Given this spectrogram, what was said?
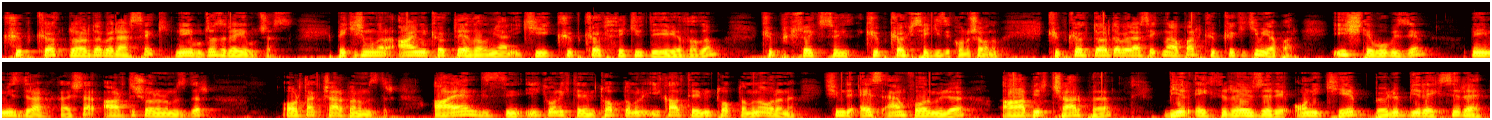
küp kök 4'e bölersek neyi bulacağız? R'yi bulacağız. Peki şimdi bunları aynı kökte yazalım. Yani 2'yi küp kök 8 diye yazalım. Küp, küp kök 8'i konuşamadım. Küp kök 4'e bölersek ne yapar? Küp kök 2 mi yapar? İşte bu bizim neyimizdir arkadaşlar? Artış oranımızdır. Ortak çarpanımızdır. AN dizisinin ilk 12 terim toplamının ilk 6 terimin toplamına oranı. Şimdi SN formülü A1 çarpı 1 eksi R üzeri 12 bölü 1 eksi R.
